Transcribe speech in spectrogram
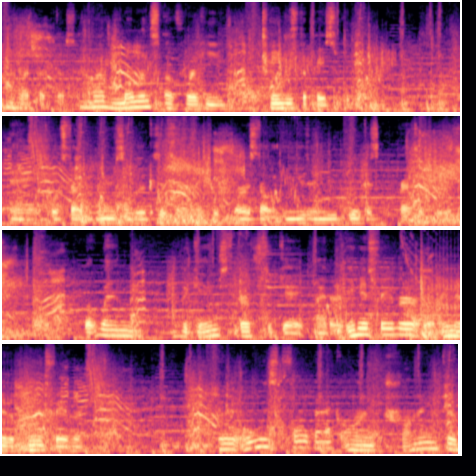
How do I put this? He'll have moments of where he changes the pace of the game, and he'll start using Lucas's or start using Lucas' presence. But when the game starts to get either in his favor or in his opponent's favor, he'll always fall back on trying to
